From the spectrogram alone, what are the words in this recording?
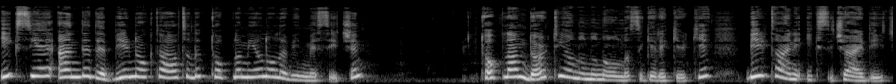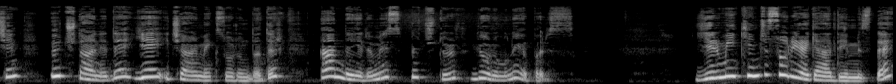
X, Y, N'de de 1,6'lık toplam iyon olabilmesi için Toplam 4 iyonunun olması gerekir ki bir tane X içerdiği için 3 tane de Y içermek zorundadır. N değerimiz 3'tür yorumunu yaparız. 22. soruya geldiğimizde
